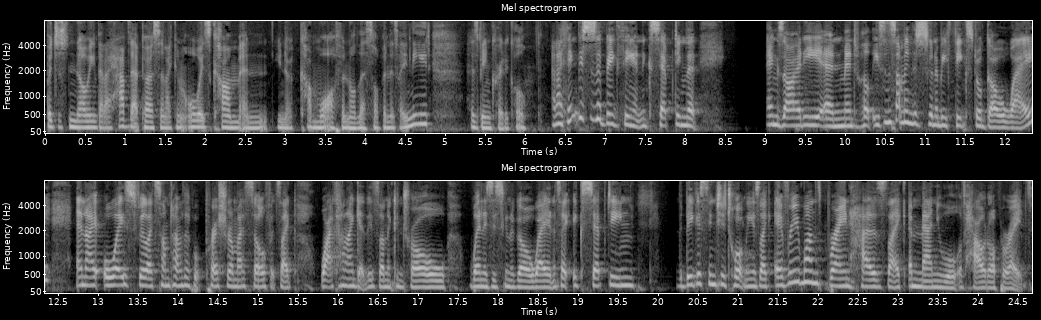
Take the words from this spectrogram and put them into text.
But just knowing that I have that person, I can always come and, you know, come more often or less often as I need has been critical. And I think this is a big thing in accepting that anxiety and mental health isn't something that's going to be fixed or go away. And I always feel like sometimes I put pressure on myself. It's like, why can't I get this under control? When is this going to go away? And it's like accepting. The biggest thing she taught me is like everyone's brain has like a manual of how it operates.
